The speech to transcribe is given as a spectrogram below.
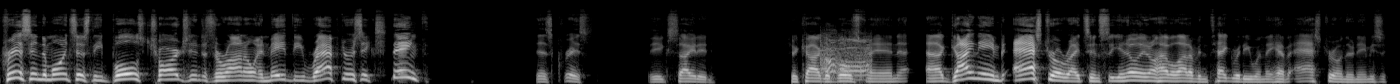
Chris in Des Moines says the Bulls charged into Toronto and made the Raptors extinct. Says Chris, the excited Chicago Bulls fan. A guy named Astro writes in, so you know they don't have a lot of integrity when they have Astro in their name. He says,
